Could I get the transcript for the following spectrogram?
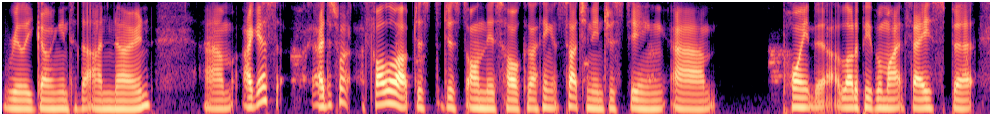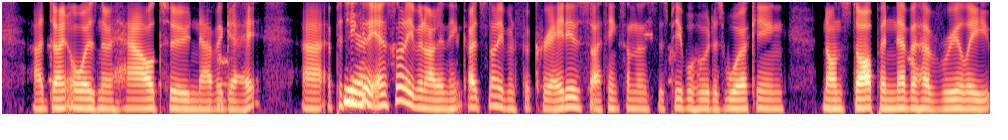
really going into the unknown. Um, I guess I just want to follow up just just on this whole because I think it's such an interesting um, point that a lot of people might face, but uh, don't always know how to navigate. Uh, particularly, and it's not even I don't think it's not even for creatives. I think sometimes there's people who are just working nonstop and never have really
